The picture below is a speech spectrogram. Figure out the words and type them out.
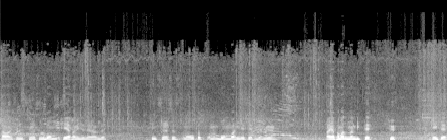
Tamam şimdi sınırsız bomba şey yapamayacağız herhalde. Şimdi sınırsız molotof bomba hilesi yapacağım görün. Ha yapamadım lan bitti. Tüh. Neyse.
